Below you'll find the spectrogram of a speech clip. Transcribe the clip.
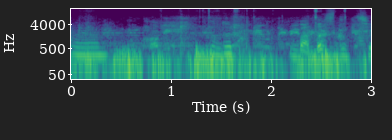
হুম। সুন্দর বাতাস দিচ্ছে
